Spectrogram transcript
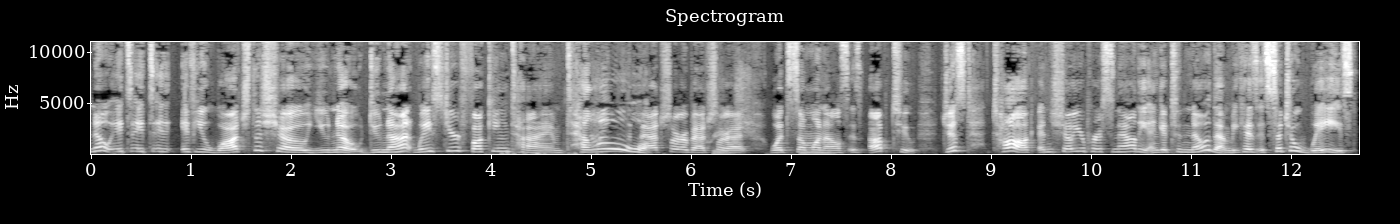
No, it's it's it, if you watch the show, you know. Do not waste your fucking time telling the bachelor or bachelorette what someone mm-hmm. else is up to. Just talk and show your personality and get to know them because it's such a waste.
